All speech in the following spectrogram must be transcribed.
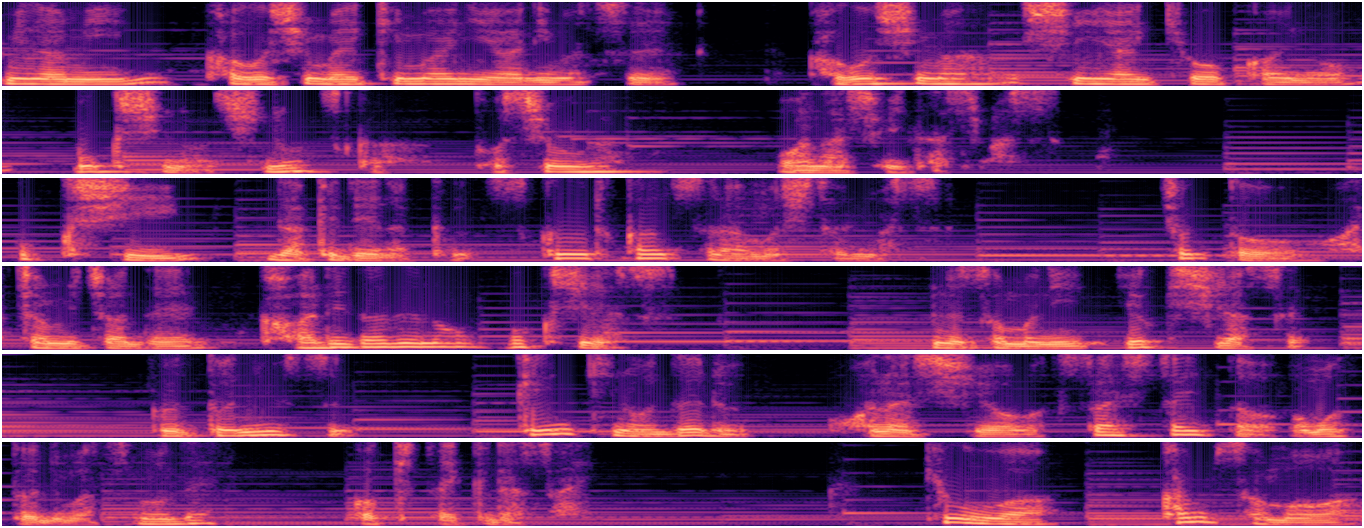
南鹿児島駅前にあります鹿児島親愛協会の牧師の篠塚敏夫がお話をいたします。牧師だけでなくスクールカウンセラーもしております。ちょっとはちゃめちゃで変わり種の牧師です。皆様に良き知らせ、グッドニュース、元気の出るお話をお伝えしたいと思っておりますので、ご期待ください。今日は神様は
